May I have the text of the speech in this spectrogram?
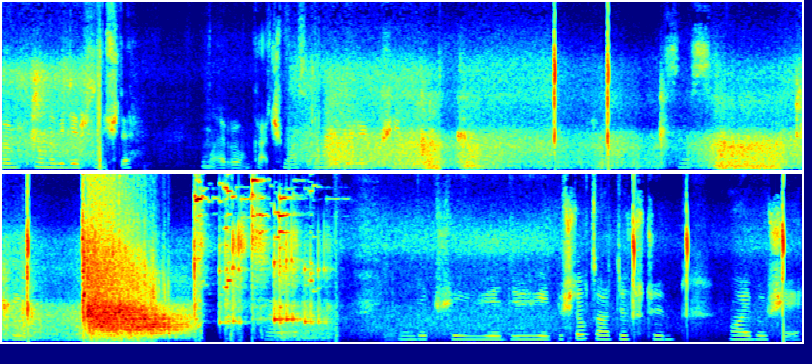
Umarım bunu bilirsin işte. Umarım kaçmaz. Ama yapacak bir. Şey, Bendeki şey 774 saattir tutuyorum. Vay bu şey.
